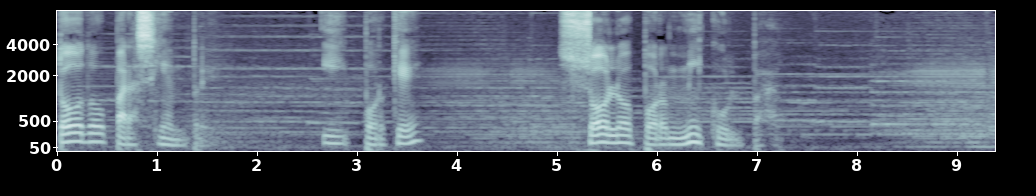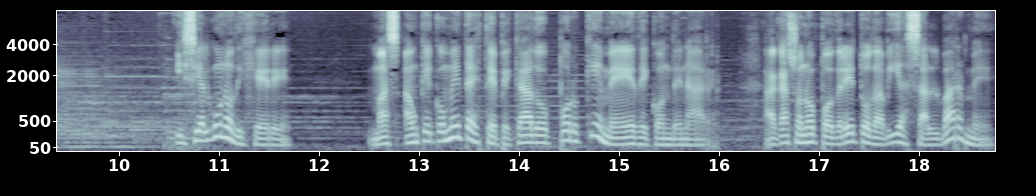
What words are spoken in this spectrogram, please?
todo para siempre. ¿Y por qué? Solo por mi culpa. Y si alguno dijere, mas aunque cometa este pecado, ¿por qué me he de condenar? ¿Acaso no podré todavía salvarme?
